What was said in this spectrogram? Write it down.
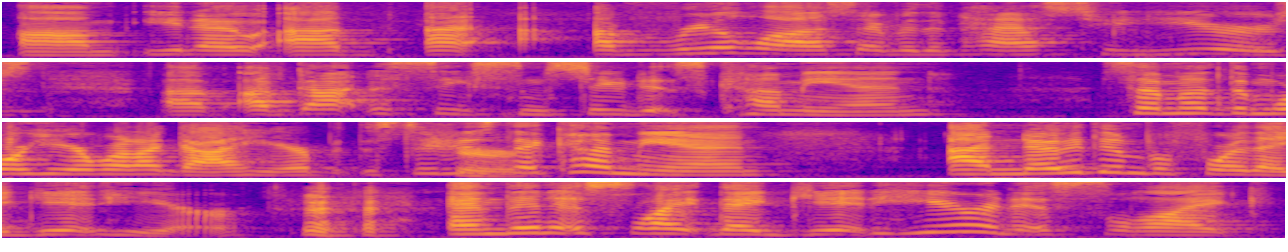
Um, you know, I've, I, I've realized over the past two years, uh, I've got to see some students come in. Some of them were here when I got here, but the students Sure. that come in, I know them before they get here, and then it's like they get here, and it's like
